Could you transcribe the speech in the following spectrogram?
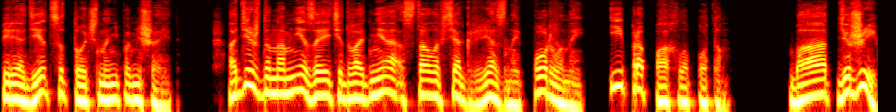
переодеться точно не помешает. Одежда на мне за эти два дня стала вся грязной, порванной и пропахла потом. «Бат, держи!»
